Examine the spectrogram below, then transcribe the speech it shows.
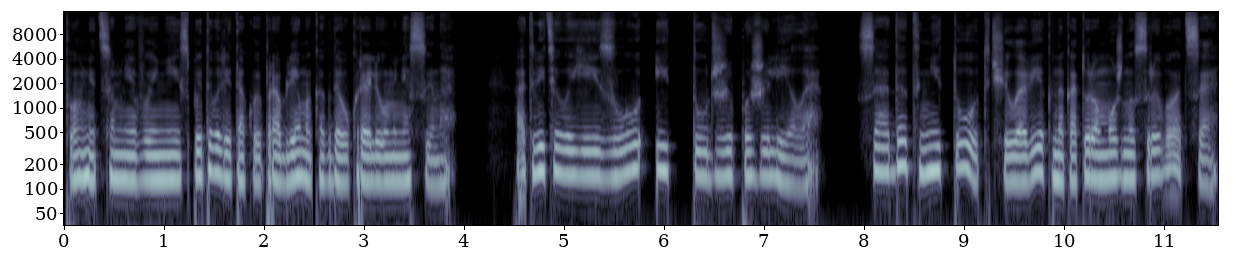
«Помнится мне, вы не испытывали такой проблемы, когда украли у меня сына». Ответила ей зло и тут же пожалела. Саадат не тот человек, на котором можно срываться,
